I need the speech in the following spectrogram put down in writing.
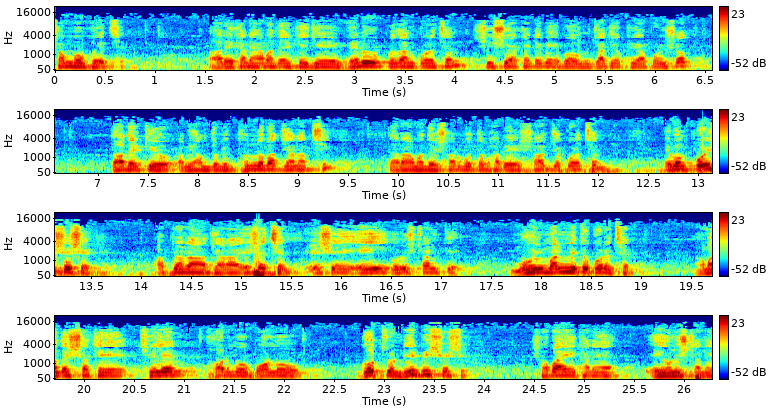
সম্ভব হয়েছে। আর এখানে আমাদেরকে যে ভেনু প্রদান করেছেন শিশু একাডেমি এবং জাতীয় ক্রীড়া পরিষদ তাদেরকেও আমি আন্তরিক ধন্যবাদ জানাচ্ছি। তারা আমাদের সর্বতভাবে সাহায্য করেছেন এবং পরিশেষে আপনারা যারা এসেছেন, এসে এই অনুষ্ঠানকে মহিমান্বিত করেছেন। আমাদের সাথে ছিলেন ধর্ম, বর্ণ, গোত্র নির্বিশেষে। সবাই এখানে এই অনুষ্ঠানে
